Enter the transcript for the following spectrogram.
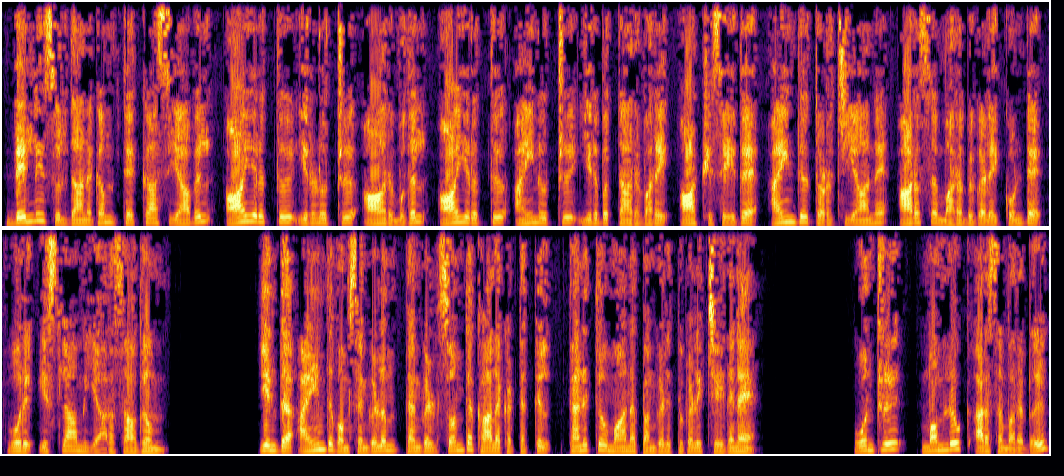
டெல்லி சுல்தானகம் தெற்காசியாவில் ஆயிரத்து இருநூற்று ஆறு முதல் ஆயிரத்து ஐநூற்று இருபத்தாறு வரை ஆட்சி செய்த ஐந்து தொடர்ச்சியான அரச மரபுகளைக் கொண்ட ஒரு இஸ்லாமிய அரசாகும். இந்த ஐந்து வம்சங்களும் தங்கள் சொந்த காலகட்டத்தில் தனித்துவமான பங்களிப்புகளைச் செய்தன. ஒன்று மம்லூக் அரச மரபு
